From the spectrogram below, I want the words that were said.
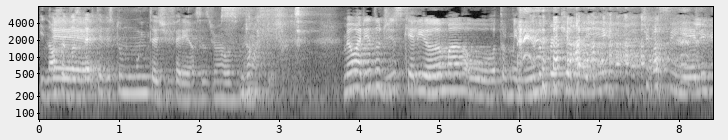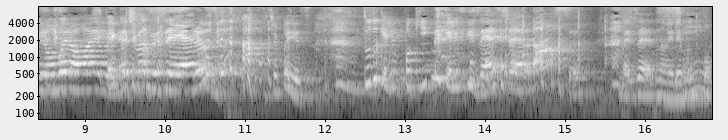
E nossa, É. você deve ter visto muitas diferenças de um relacionamento. Meu marido diz que ele ama o outro menino, porque daí, tipo assim, ele virou um herói. Expectativa né? Tipo, zero. Tipo isso. Tudo que ele, um pouquinho que ele fizesse já era, nossa. Mas é, não, ele é Sim. muito bom.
